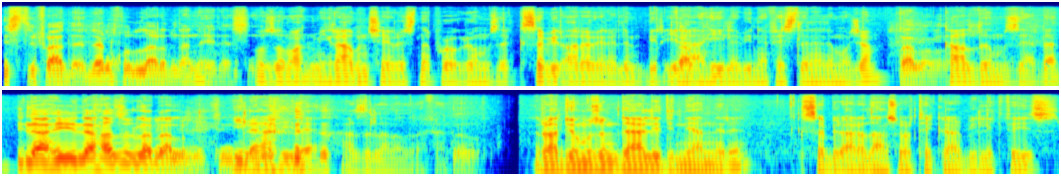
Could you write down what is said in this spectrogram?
istifade eden kullarından eylesin. O zaman mihrabın çevresinde programımıza kısa bir ara verelim. Bir ilahi ile bir nefeslenelim hocam. Tamam. Kaldığımız yerden. İlahi ile hazırlanalım. İlahi ile hazırlanalım efendim. Tamam. Radyomuzun değerli dinleyenleri kısa bir aradan sonra tekrar birlikteyiz.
